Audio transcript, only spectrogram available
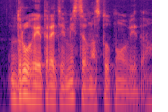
друге і третє місце в наступному відео.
